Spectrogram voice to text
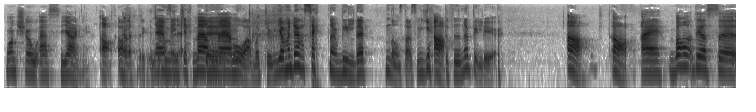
One show as young. Ja, oh, jag vet inte riktigt hur man säger jätte... det. Men, ehm, åh, vad kul. Ja, men du har sett några bilder någonstans. Jättefina ja. bilder ju. Ja, Ja, nej. Deras, eh,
